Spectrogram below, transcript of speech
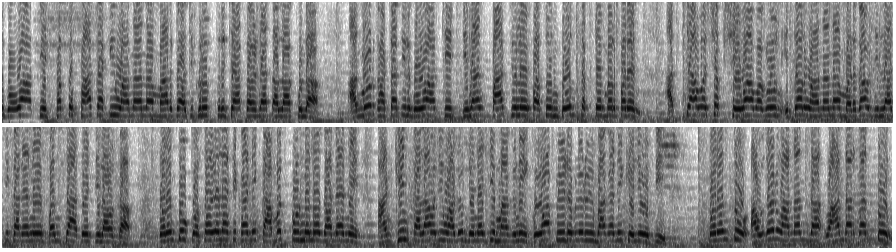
गोवा हद्दीत फक्त सहा चाकी वाहनांना मार्ग अधिकृतरित्या करण्यात आला खुला. अनमोड घाटातील गोवा हद्दीत दिनांक पाच जुलै पासून दोन सप्टेंबर पर्यंत अत्यावश्यक सेवा वगळून इतर वाहनांना मडगाव जिल्हाधिकाऱ्याने बंदचा आदेश दिला होता. परंतु कोसळलेल्या ठिकाणी कामच पूर्ण न झाल्याने आणखीन कालावधी वाढवून देण्याची मागणी गोवा पीडब्ल्यू विभागाने केली होती. परंतु अवजड वाहनांदा वाहनधारकांतून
